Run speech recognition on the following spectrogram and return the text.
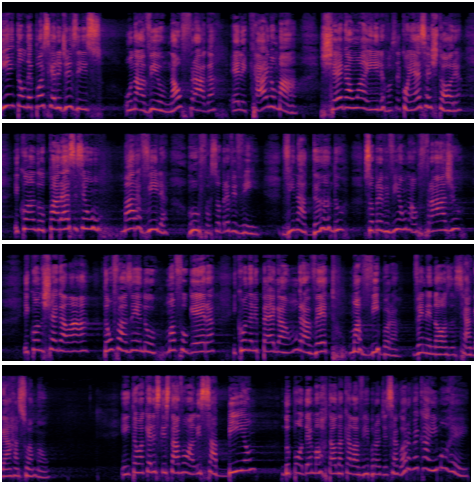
E então, depois que ele diz isso, o navio naufraga, ele cai no mar, chega a uma ilha, você conhece a história, e quando parece ser uma maravilha, ufa, sobrevivi. Vim nadando, sobrevivi a um naufrágio, e quando chega lá, estão fazendo uma fogueira, e quando ele pega um graveto, uma víbora venenosa se agarra à sua mão. Então aqueles que estavam ali sabiam do poder mortal daquela víbora, disse: agora vai cair e morrer.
